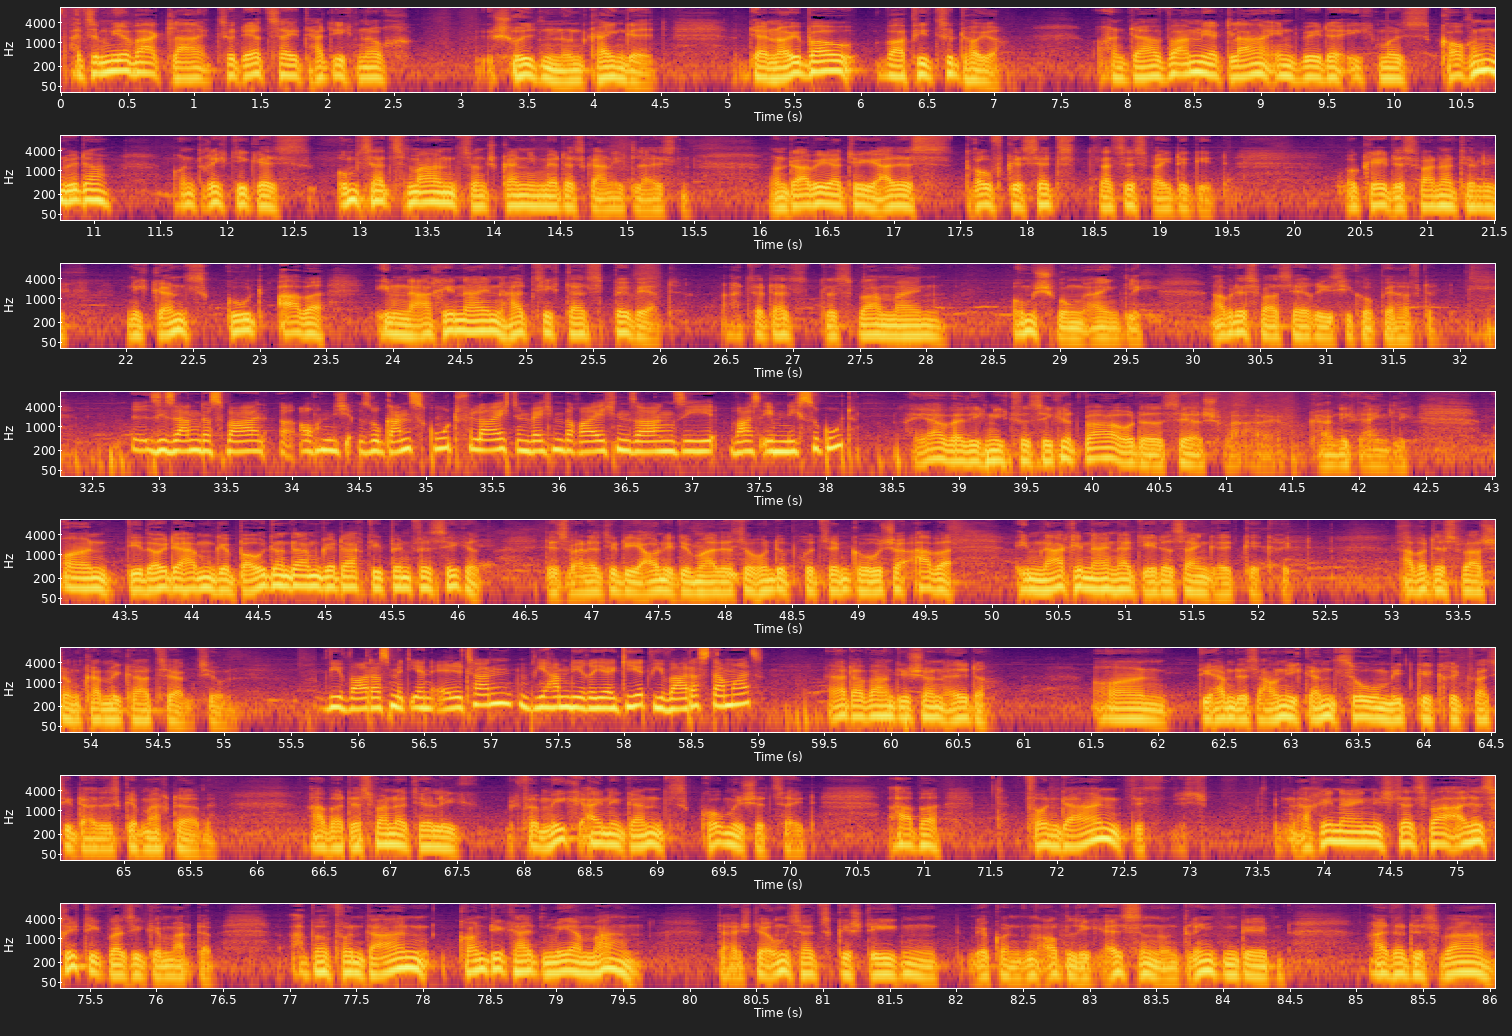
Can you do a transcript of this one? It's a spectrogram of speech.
Also mir war klar, zu der Zeit hatte ich noch Schulden und kein Geld. Der Neubau war viel zu teuer. Und da war mir klar, entweder ich muss kochen wieder und richtiges Umsatz machen, sonst kann ich mir das gar nicht leisten. Und da habe ich natürlich alles drauf gesetzt, dass es weitergeht. Okay, das war natürlich nicht ganz gut, aber im Nachhinein hat sich das bewährt. Also das, das war mein Umschwung eigentlich. Aber das war sehr risikobehaftet. Sie sagen, das war auch nicht so ganz gut vielleicht. In welchen Bereichen sagen Sie, war es eben nicht so gut? Ja, weil ich nicht versichert war oder sehr schwach, gar nicht eigentlich. Und die Leute haben gebaut und haben gedacht, ich bin versichert. Das war natürlich auch nicht immer alles so 100% koscher, aber im Nachhinein hat jeder sein Geld gekriegt. Aber das war schon Kamikaze-Aktion. Wie war das mit Ihren Eltern? Wie haben die reagiert? Wie war das damals? Ja, da waren die schon älter. Und die haben das auch nicht ganz so mitgekriegt, was ich da alles gemacht habe. Aber das war natürlich für mich eine ganz komische Zeit. Aber von da an, das, das, im Nachhinein ist das war alles richtig, was ich gemacht habe. Aber von da an konnte ich halt mehr machen. Da ist der Umsatz gestiegen, wir konnten ordentlich essen und trinken geben. Also das war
